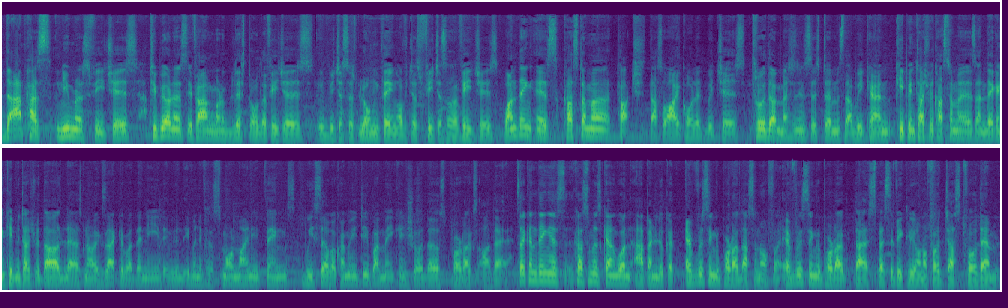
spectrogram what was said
The app has numerous features. To be honest, if I'm going to list all the features, it would be just a long thing of just features of the features. One thing is customer touch. That's what I call it, which is through the messaging systems that we can keep in touch with customers and they can keep in touch with us, let us know exactly what they need, even, even if it's a small, minute things. We serve a community by making sure those products are there. Second thing is customers can go on the app and look at every single product that's on offer, every single product that's specifically on offer just for them.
